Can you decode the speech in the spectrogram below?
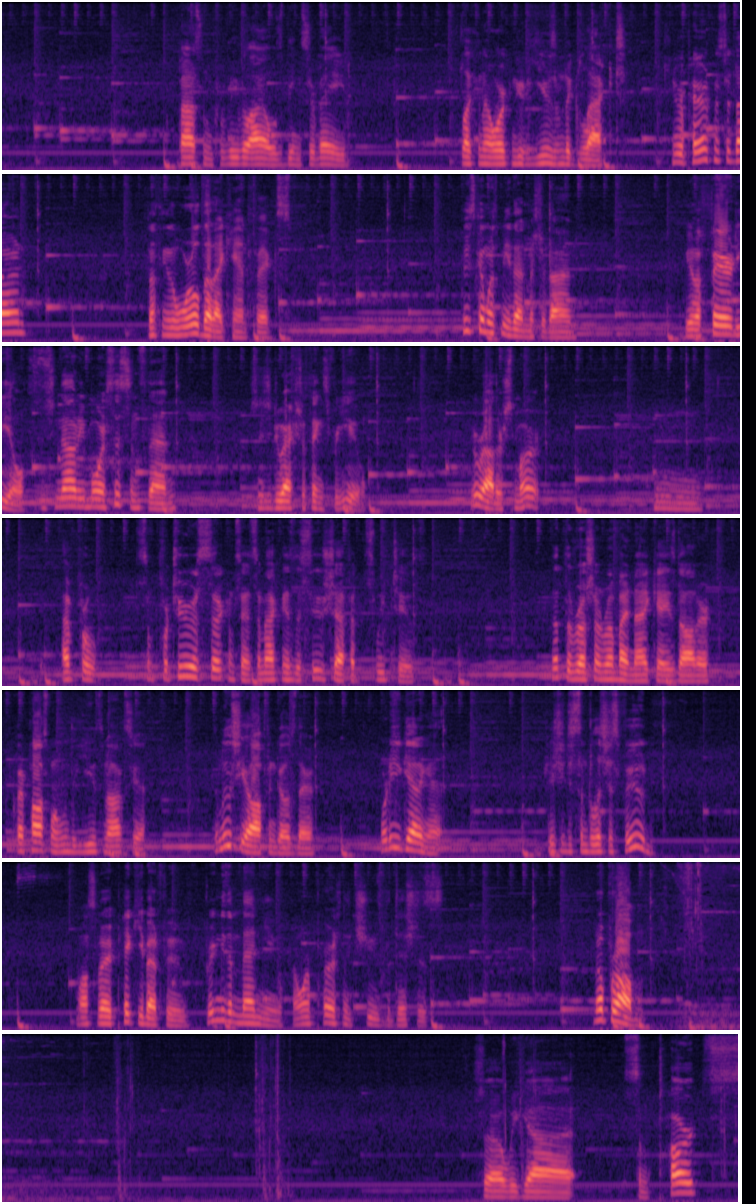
Passing Primeval Isle is being surveyed. It's likely not working due to use of neglect. Can you repair it, Mr. Darren? Nothing in the world that I can't fix. Please come with me then, Mr. Darren. You have a fair deal, since you now need more assistance then, since you do extra things for you. You're rather smart. Hmm. I've pro some fortuitous circumstance I'm acting as the sous chef at Sweet Tooth. Not the restaurant run by Nike's daughter. Quite possible only the youth Noxia. And Lucia often goes there. What are you getting at? Treat just some delicious food. I'm also very picky about food. Bring me the menu. I want to personally choose the dishes. No problem. So we got some tarts,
